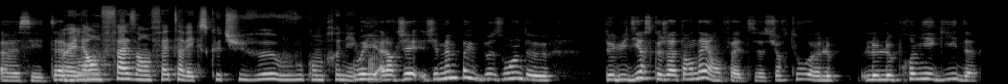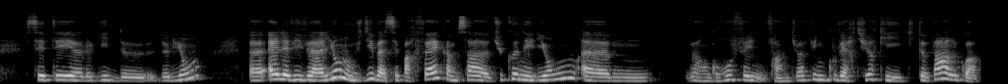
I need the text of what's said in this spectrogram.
Euh, c'est tellement... elle est en phase en fait avec ce que tu veux, vous vous comprenez. Oui, alors j'ai, j'ai même pas eu besoin de, de lui dire ce que j'attendais en fait. Surtout euh, le, le, premier guide, c'était le guide de, de Lyon. elle, elle vivait à Lyon, donc je dis bah c'est parfait, comme ça tu connais Lyon en gros, fait une, enfin, tu vois, fait une couverture qui, qui, te parle, quoi.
